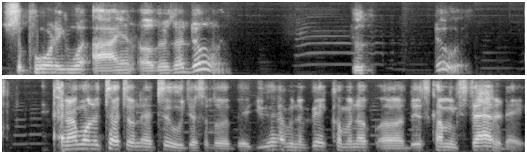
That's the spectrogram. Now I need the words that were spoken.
supporting what I and others are doing. Do it. And I want to touch on that too, just a little bit. You have an event coming up uh, this coming Saturday.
